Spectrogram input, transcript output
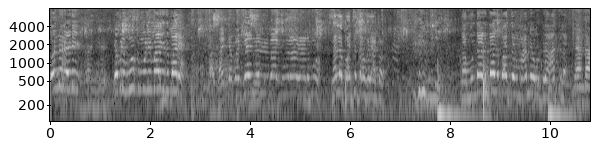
பொண்ணு ரெடி. எப்படி மூக்கு மூலியமா இருக்குது பாரு பச்சை பச்சைன்னு இருக்குது பாரு. நல்ல பச்சை தவக்கலாட்டம் நான் முந்தாடி தான் பார்த்தேன் மாமியா விட்டு ஆத்துல. வேண்டா.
